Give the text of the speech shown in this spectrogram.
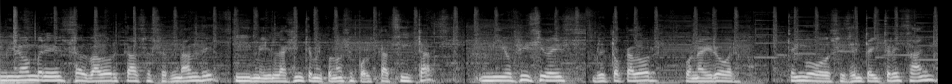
Mi nombre es Salvador Casas Hernández y la gente me conoce por Casitas. Mi oficio es retocador con aerógrafo. Tengo 63 años.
